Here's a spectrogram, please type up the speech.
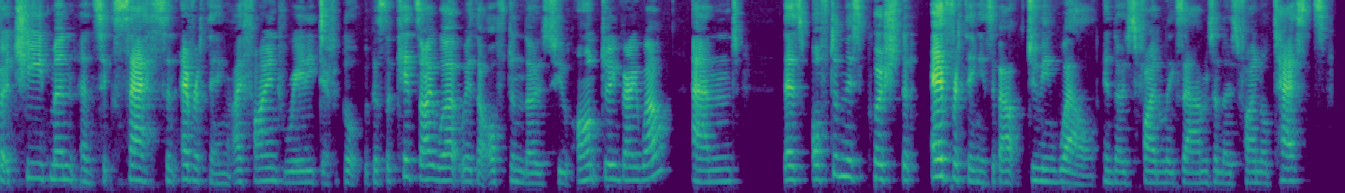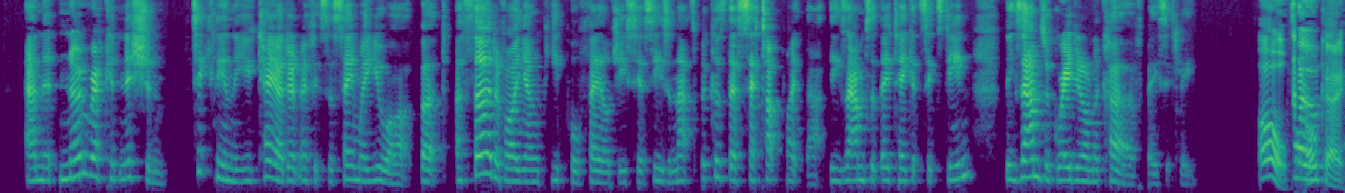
for achievement and success and everything I find really difficult because the kids I work with are often those who aren't doing very well. And there's often this push that everything is about doing well in those final exams and those final tests, and that no recognition, particularly in the UK. I don't know if it's the same way you are, but a third of our young people fail GCSEs, and that's because they're set up like that. The exams that they take at 16, the exams are graded on a curve, basically Oh, So- okay.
